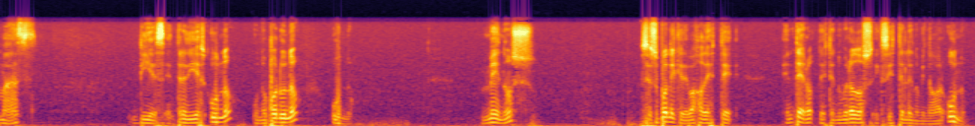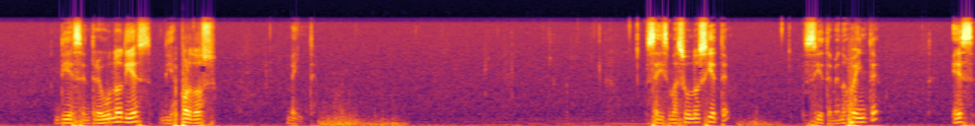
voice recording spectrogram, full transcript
más 10 entre 10, 1, 1 por 1, 1. Menos, se supone que debajo de este entero, de este número 2, existe el denominador 1. 10 entre 1, 10, 10 por 2, 20. 6 más 1, 7. 7 menos 20 es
